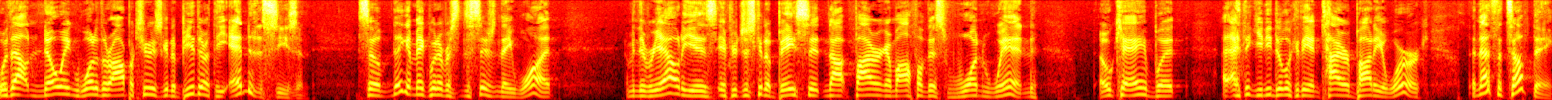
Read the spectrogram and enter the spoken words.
without knowing what other opportunities are going to be there at the end of the season. So they can make whatever decision they want. I mean, the reality is, if you're just going to base it not firing him off of this one win, okay, but I think you need to look at the entire body of work. And that's the tough thing.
